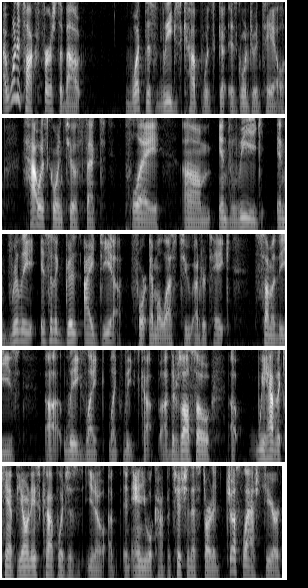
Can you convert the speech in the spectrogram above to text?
I want to talk first about what this Leagues Cup was go- is going to entail, how it's going to affect play um, in the league, and really, is it a good idea for MLS to undertake some of these uh, leagues like like Leagues Cup? Uh, there's also uh, we have the Campeones Cup, which is you know a, an annual competition that started just last year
